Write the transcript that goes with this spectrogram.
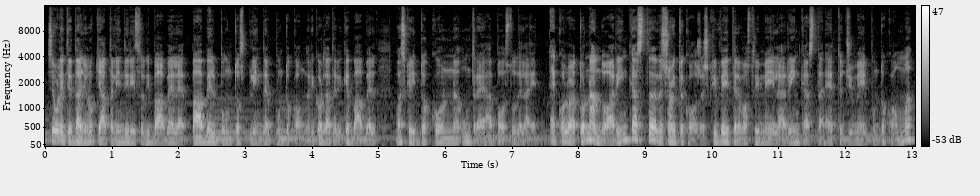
Se volete dargli un'occhiata l'indirizzo di Babel è babel.splinder.com, ricordatevi che Babel va scritto con un 3 al posto della E. Ecco, allora tornando a Rincast, le solite cose, scrivete le vostre email a rincast.gmail.com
